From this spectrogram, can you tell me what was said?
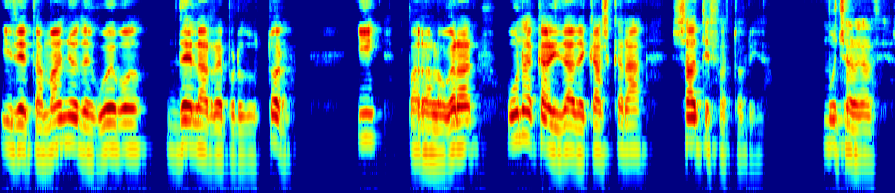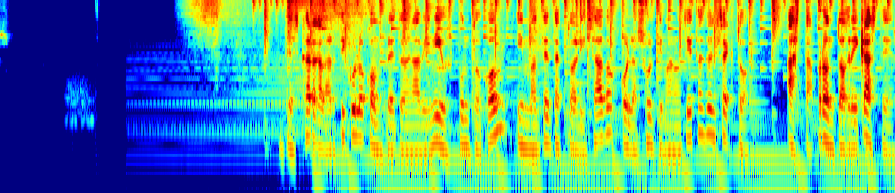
y de tamaño de huevo de la reproductora y para lograr una calidad de cáscara satisfactoria. Muchas gracias. Descarga el artículo completo en avinews.com y mantente actualizado con las últimas noticias del sector. ¡Hasta pronto, Agricaster!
